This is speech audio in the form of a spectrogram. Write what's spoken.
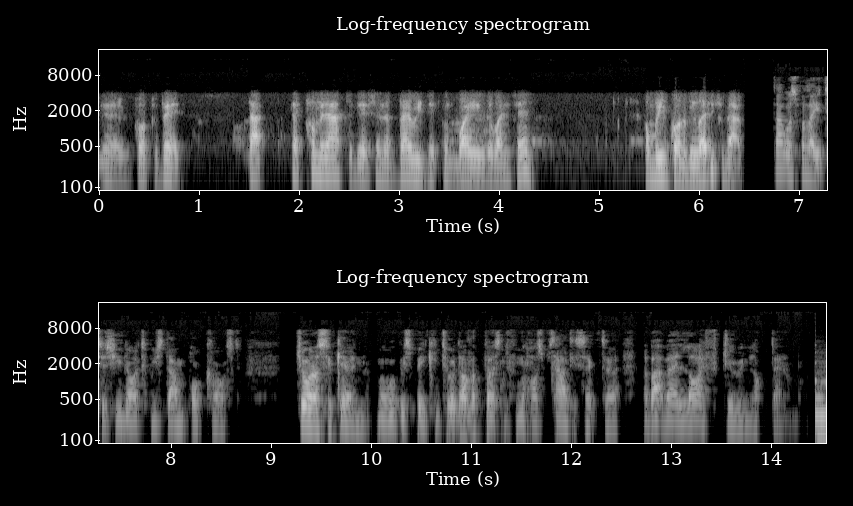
you know, God forbid, that they're coming out of this in a very different way as they went in. And we've got to be ready for that. That was the latest United We Stand podcast. Join us again when we'll be speaking to another person from the hospitality sector about their life during lockdown.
